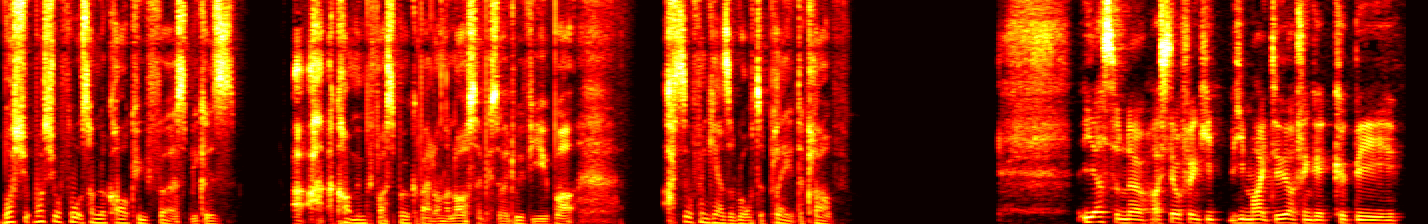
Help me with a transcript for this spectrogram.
What's your, what's your thoughts on Lukaku first? Because I, I, can't remember if I spoke about it on the last episode with you, but I still think he has a role to play at the club. Yes and no. I still think he he might do. I think it could be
